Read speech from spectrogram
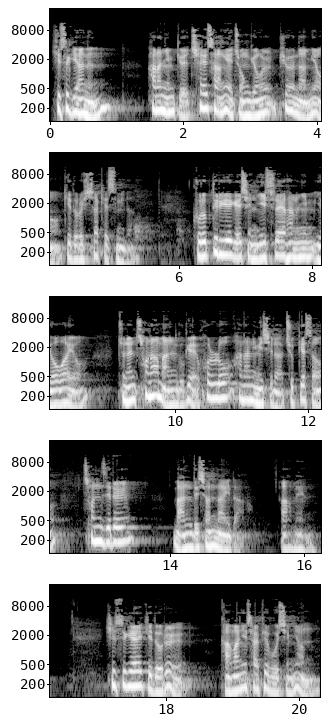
히스기야는 하나님께 최상의 존경을 표현하며 기도를 시작했습니다. 그룹들 위에 계신 이스라엘 하나님 여호와여 주는 천하 만국의 홀로 하나님이시라 주께서 천지를 만드셨나이다. 아멘. 히스기야의 기도를 가만히 살펴보시면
